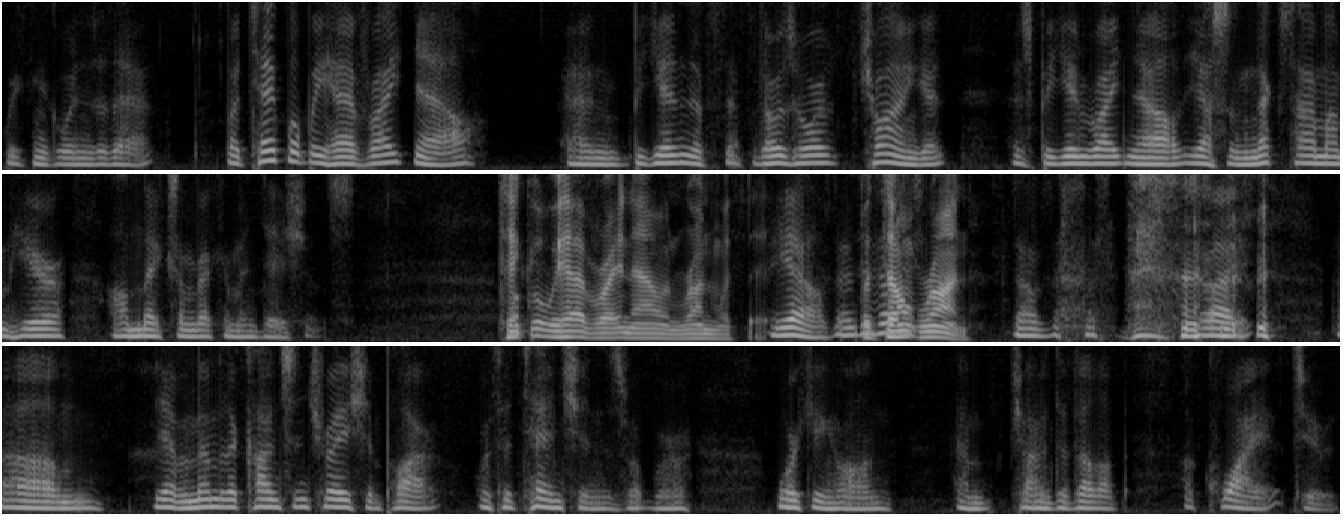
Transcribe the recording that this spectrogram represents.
we can go into that. But take what we have right now and begin, if, if those who are trying it, is begin right now. Yes, and next time I'm here, I'll make some recommendations. Take what we have right now and run with it. Yeah. But don't run. Right. Um, yeah, remember the concentration part with attention is what we're working on and trying to develop a quietude.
